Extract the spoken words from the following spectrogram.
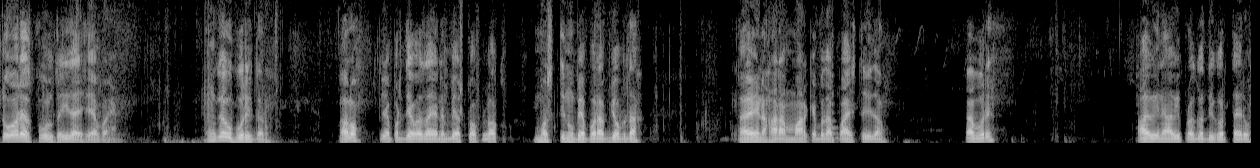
સ્ટોરેજ ફૂલ થઈ જાય છે, ભાઈ. હું કેવું પૂરી તરું હાલો પેપર દેવા જાય અને બેસ્ટ ઓફ લક મસ્તીનું પેપર આપજો બધા. હા, એને હારા માર્કે બધા પાસ થઈ જાઉં કા પૂરી? આવીને આવી પ્રગતિ કરતા રહ્યો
